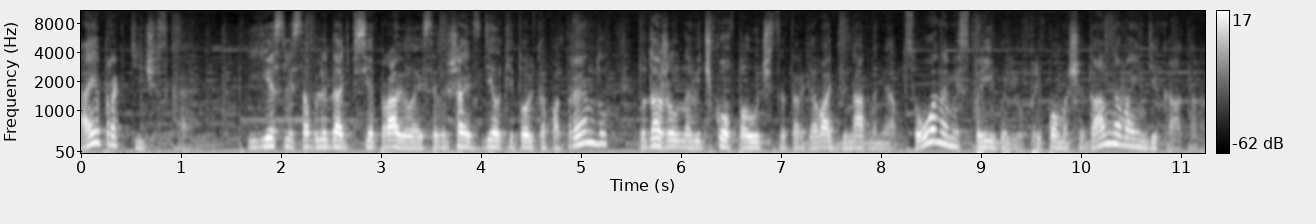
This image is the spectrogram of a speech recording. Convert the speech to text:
а и практическая. И если соблюдать все правила и совершать сделки только по тренду, то даже у новичков получится торговать бинарными опционами с прибылью при помощи данного индикатора.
